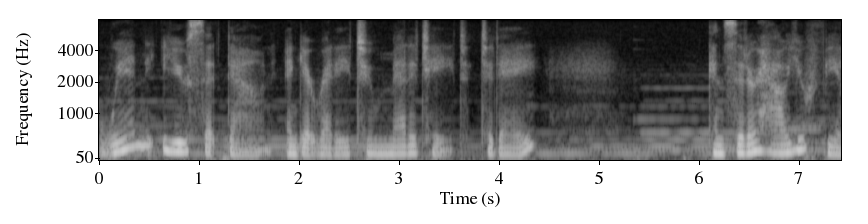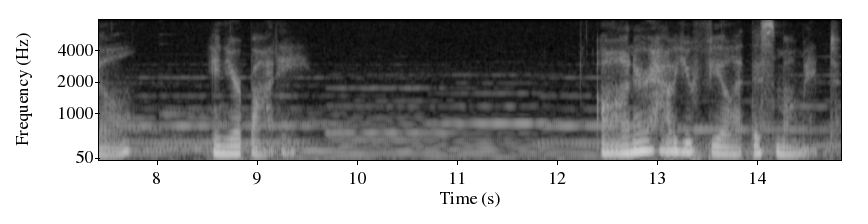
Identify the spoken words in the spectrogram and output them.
when you sit down and get ready to meditate today, consider how you feel in your body. Honor how you feel at this moment.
